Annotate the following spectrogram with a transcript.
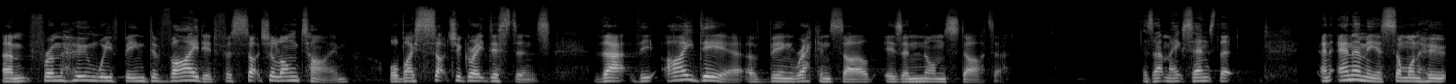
um, from whom we've been divided for such a long time or by such a great distance that the idea of being reconciled is a non starter. Does that make sense? That an enemy is someone who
